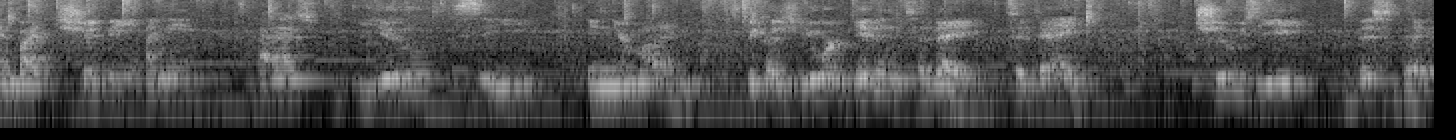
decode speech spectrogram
and by should be, I mean as you see in your mind. Because you are given today, today, choose ye this day.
